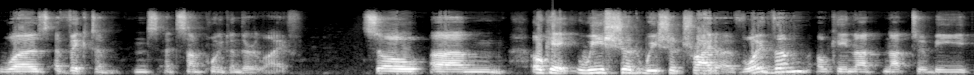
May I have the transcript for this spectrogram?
was a victim at some point in their life. So um, okay, we should we should try to avoid them. Okay, not not to be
